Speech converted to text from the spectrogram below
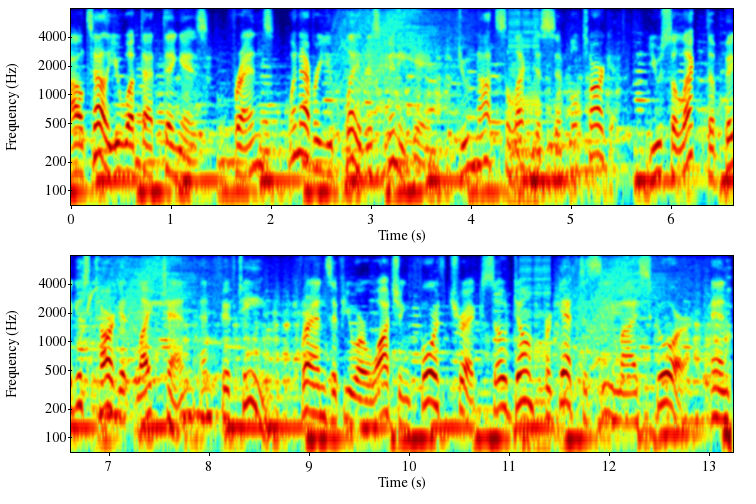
I'll tell you what that thing is. Friends, whenever you play this minigame, do not select a simple target. You select the biggest target like 10 and 15. Friends, if you are watching fourth trick, so don't forget to see my score. And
